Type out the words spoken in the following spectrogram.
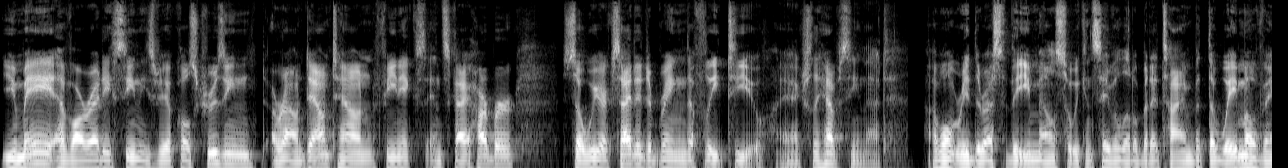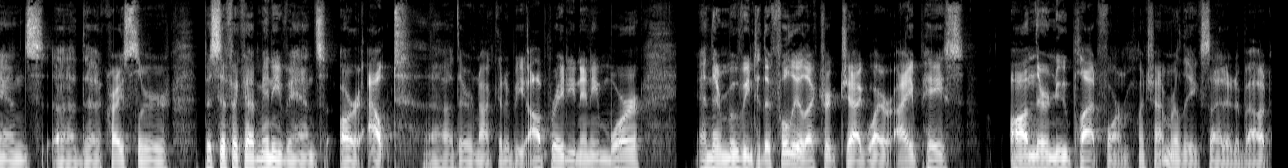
You may have already seen these vehicles cruising around downtown Phoenix and Sky Harbor so we are excited to bring the fleet to you. I actually have seen that. I won't read the rest of the email so we can save a little bit of time. But the Waymo vans, uh, the Chrysler Pacifica minivans, are out. Uh, they're not going to be operating anymore. And they're moving to the fully electric Jaguar I Pace on their new platform, which I'm really excited about.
